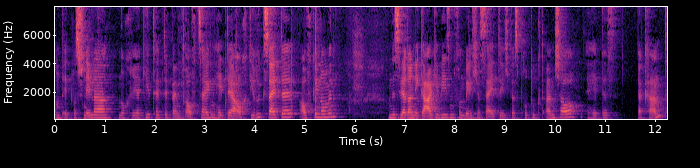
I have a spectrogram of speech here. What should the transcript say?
und etwas schneller noch reagiert hätte beim Draufzeigen, hätte er auch die Rückseite aufgenommen. Und es wäre dann egal gewesen, von welcher Seite ich das Produkt anschaue. Er hätte es erkannt.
